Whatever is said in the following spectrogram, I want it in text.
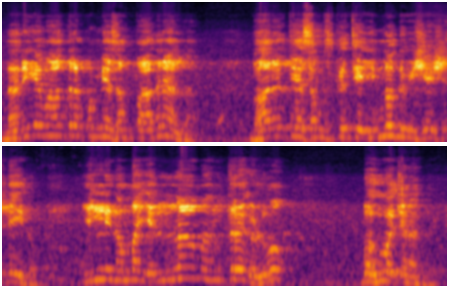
ನನಗೆ ಮಾತ್ರ ಪುಣ್ಯ ಸಂಪಾದನೆ ಅಲ್ಲ. ಭಾರತೀಯ ಸಂಸ್ಕೃತಿಯ ಇನ್ನೊಂದು ವಿಶೇಷತೆ ಇದು. ಇಲ್ಲಿ ನಮ್ಮ ಎಲ್ಲ ಮಂತ್ರಗಳು ಬಹುವಚನದ್ದು.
